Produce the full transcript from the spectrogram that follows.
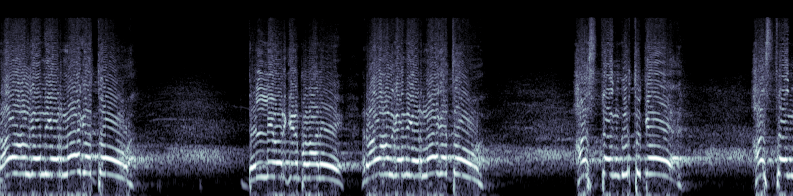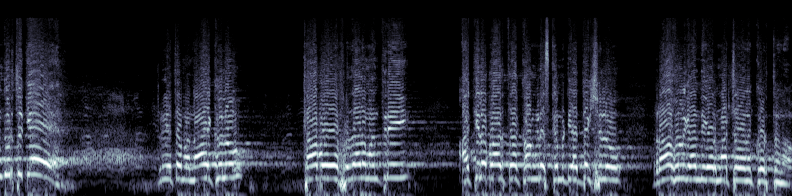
రాహుల్ గాంధీ గారి నాయకత్వం. ఢిల్లీ వరకు వినపడాలి. రాహుల్ గాంధీ గారి నాయకత్వం. హస్తం గుర్తుకే హస్తం గుర్తుకే. ప్రియతమ నాయకులు కాబోయే ప్రధానమంత్రి అఖిల భారత కాంగ్రెస్ కమిటీ అధ్యక్షులు రాహుల్ గాంధీ గారు మాట్లాడాలని కోరుతున్నాం.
